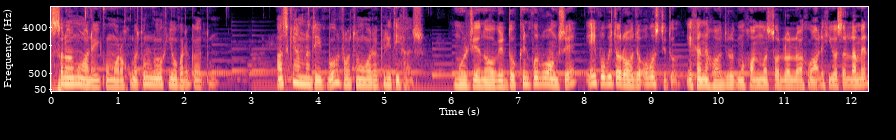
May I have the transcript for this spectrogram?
আসসালামু আলাইকুম রহমতুল্লাহ বারাকাত আজকে আমরা দেখব রজা মোবারকের ইতিহাস। মসজিদ নবীর দক্ষিণ পূর্ব অংশে এই পবিত্র রজ অবস্থিত। এখানে হজরত মোহাম্মদ সাল্লাল্লাহু আলহি ওসাল্লামের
